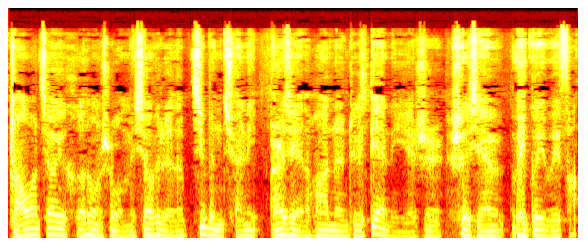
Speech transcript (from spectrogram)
掌握交易合同是我们消费者的基本权利。而且的话呢，这个店里也是涉嫌违规违法。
